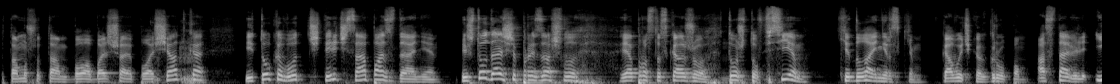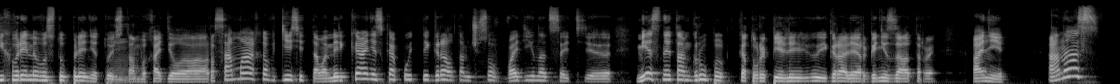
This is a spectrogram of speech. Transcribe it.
потому что там была большая площадка. И только вот 4 часа опоздания. И что дальше произошло? Я просто скажу. То, что всем хедлайнерским в кавычках группам, оставили их время выступления, то есть Мгм. там выходила Росомаха в 10, там американец какой-то играл там часов в 11, э, местные там группы, которые пели, играли организаторы, они. А нас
